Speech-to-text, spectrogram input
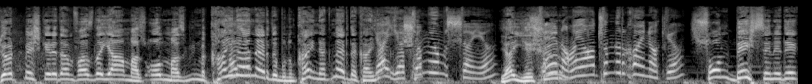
4-5 kereden fazla yağmaz olmaz bilme. Kaynağı nerede bunun? Kaynak nerede kaynak? Ya yaşamıyor musun sen ya? Ya yaşıyorum. Senin hayatındır kaynak ya. Son 5 senede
